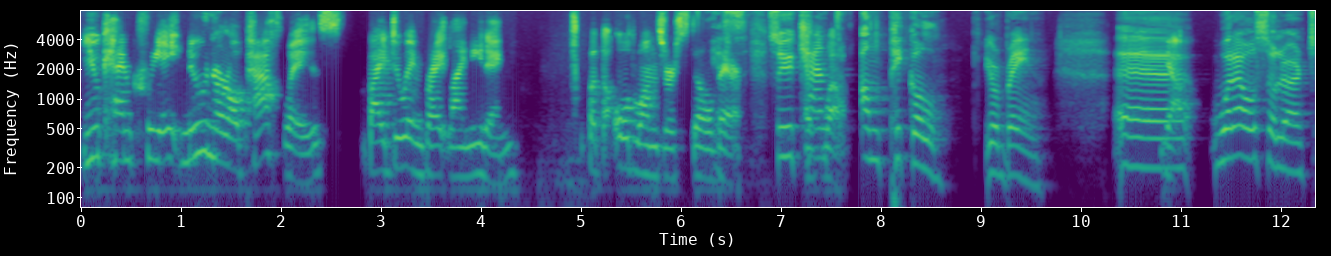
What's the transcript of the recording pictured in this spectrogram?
you can create new neural pathways by doing bright line eating, but the old ones are still yes. there. So you can't well. unpickle your brain. Uh, yeah. What I also learned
